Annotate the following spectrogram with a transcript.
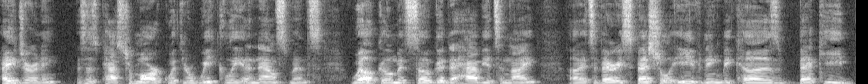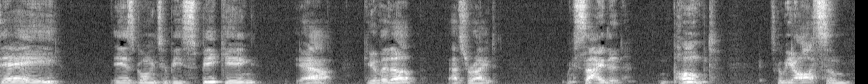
Hey Journey, this is Pastor Mark with your weekly announcements. Welcome, it's so good to have you tonight. Uh, it's a very special evening because Becky Day is going to be speaking. Yeah, give it up. That's right. I'm excited. I'm pumped. It's going to be awesome.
